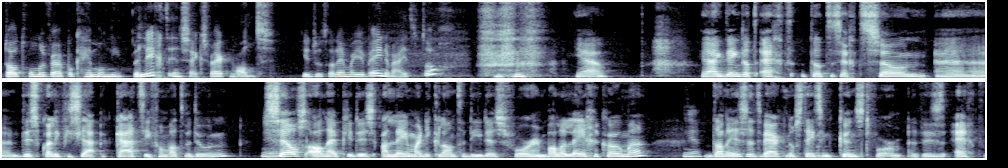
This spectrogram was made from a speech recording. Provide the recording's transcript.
dat onderwerp ook helemaal niet belicht in sekswerk, want je doet alleen maar je benen wijd, toch? ja. Ja, ik denk dat echt, dat is echt zo'n eh disqualificatie van wat we doen. Ja. Zelfs al heb je dus alleen maar die klanten die dus voor hun ballen leeggekomen, Ja. dan is het werk nog steeds een kunstvorm. Het is echt,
